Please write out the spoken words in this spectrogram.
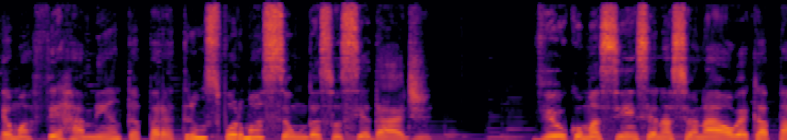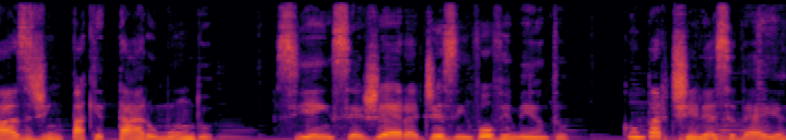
é uma ferramenta para a transformação da sociedade. Viu como a ciência nacional é capaz de impactar o mundo? Ciência gera desenvolvimento. Compartilhe essa ideia.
